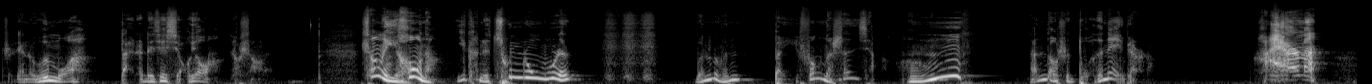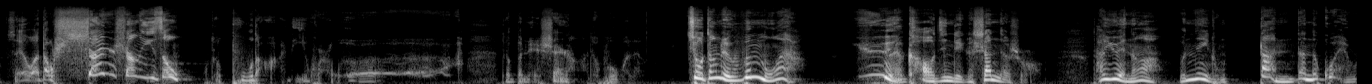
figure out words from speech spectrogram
只见这瘟魔啊，带着这些小妖啊，就上来了。上来以后呢，一看这村中无人，闻了闻北方的山下，嗯，难道是躲在那边？随我到山上一搜，就扑到啊一块就奔这山上就扑过来了。就当这瘟魔啊越靠近这个山的时候，他越能啊闻那种淡淡的怪味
